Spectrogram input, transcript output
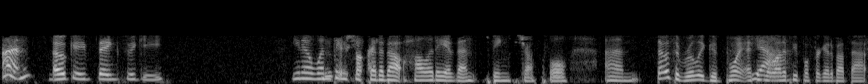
fun. Okay, thanks, Vicki. You know, one Okay, thing she bye. said about holiday events being stressful, um, That was a really good point. I think a lot of people forget about that.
